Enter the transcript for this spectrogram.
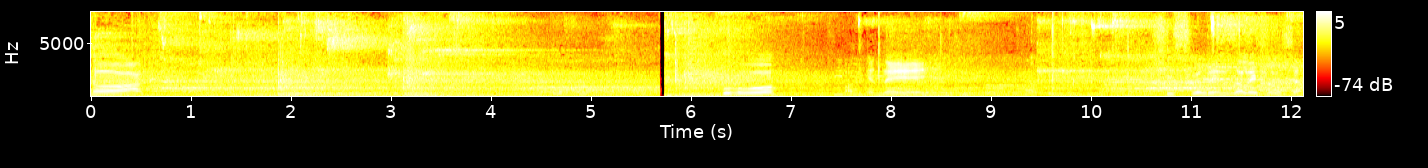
Перехваток. Ого. Откидний. 6 хвилин залишилося.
